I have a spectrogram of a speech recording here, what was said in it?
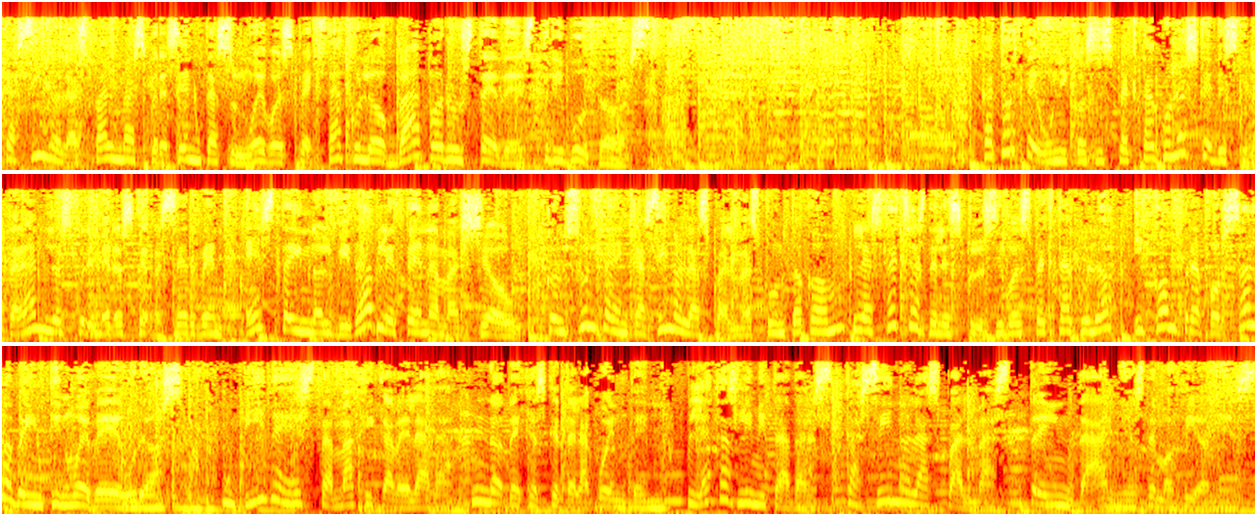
Casino Las Palmas presenta su nuevo espectáculo Va por ustedes, Tributos. 14 únicos espectáculos que disfrutarán los primeros que reserven esta inolvidable cena más show. Consulta en casinolaspalmas.com las fechas del exclusivo espectáculo y compra por solo 29 euros. Vive esta mágica velada. No dejes que te la cuenten. Plazas limitadas. Casino Las Palmas. 30 años de emociones.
